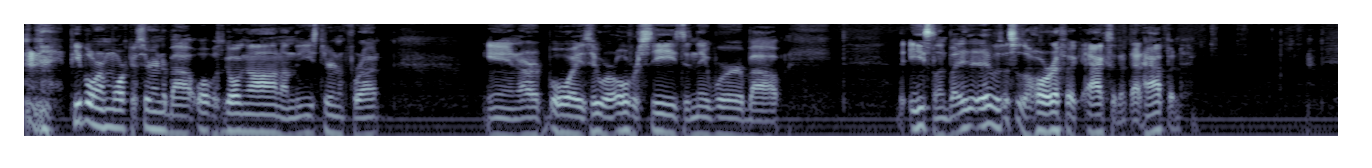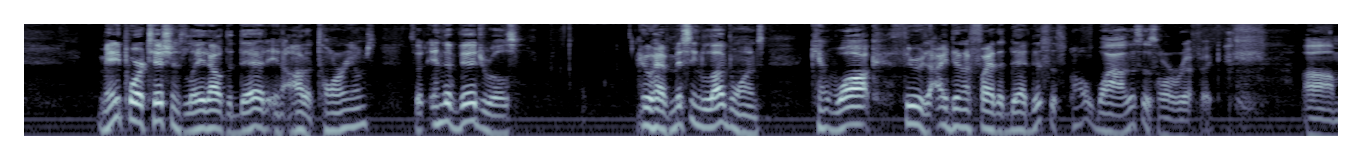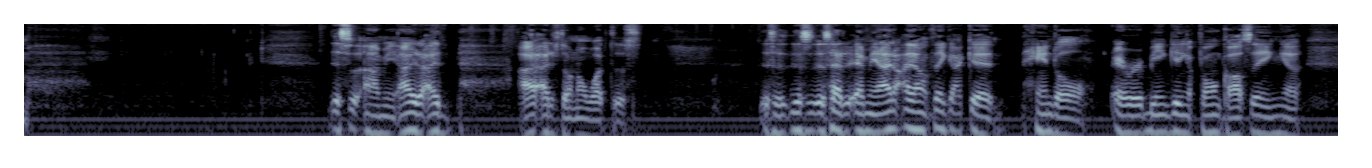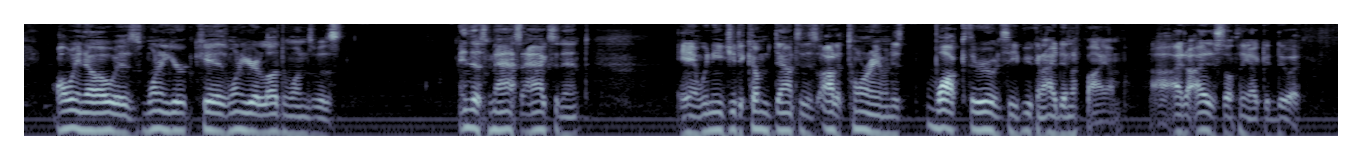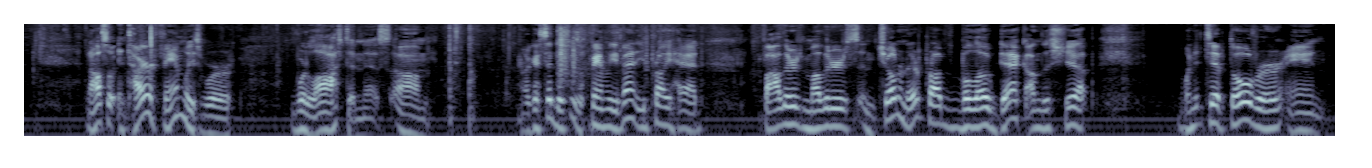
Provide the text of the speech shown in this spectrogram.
people were more concerned about what was going on on the Eastern Front and our boys who were overseas and they were about the Eastland. But it, it was this was a horrific accident that happened. Many politicians laid out the dead in auditoriums so that individuals who have missing loved ones can walk through to identify the dead. This is oh wow, this is horrific. Um, this I mean I I I just don't know what this this is this this had. I mean, I, I don't think I could handle ever being getting a phone call saying, uh, "All we know is one of your kids, one of your loved ones was in this mass accident, and we need you to come down to this auditorium and just walk through and see if you can identify them." I I just don't think I could do it. And also, entire families were were lost in this. Um, like I said, this was a family event. You probably had fathers, mothers, and children. They're probably below deck on the ship. when it tipped over and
